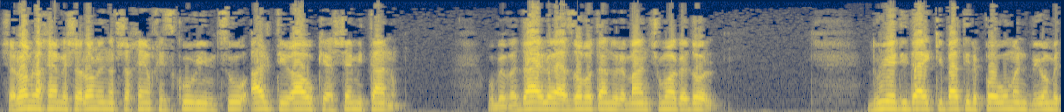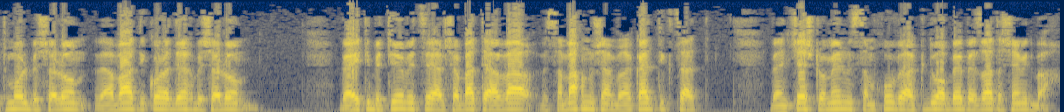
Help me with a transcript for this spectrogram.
שלום לכם ושלום לנפשכם, חזקו ואמצו, אל תיראו כי השם איתנו. ובוודאי לא יעזוב אותנו למען שמו הגדול. דו ידידיי כי באתי לפה אומן ביום אתמול בשלום, ועברתי כל הדרך בשלום. והייתי בטירביצה על שבת העבר, ושמחנו שם ורקדתי קצת, ואנשי שלומנו שמחו ורקדו הרבה בעזרת השם מטבח.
